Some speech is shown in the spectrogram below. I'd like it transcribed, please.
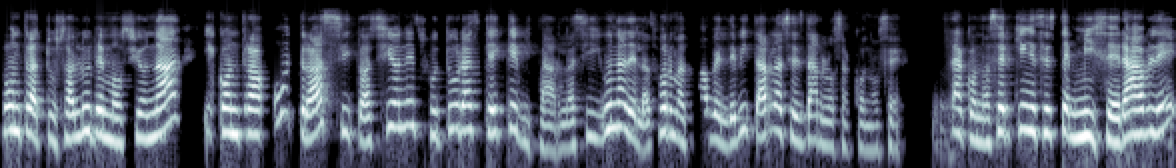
contra tu salud emocional y contra otras situaciones futuras que hay que evitarlas. Y una de las formas, Pavel, de evitarlas es darlos a conocer a conocer quién es este miserable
